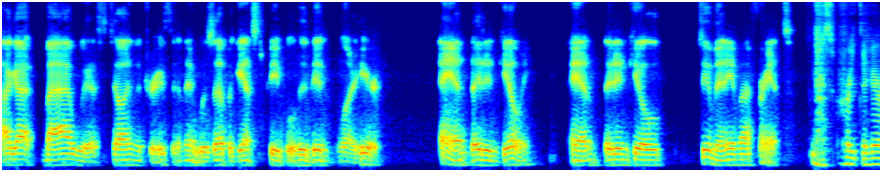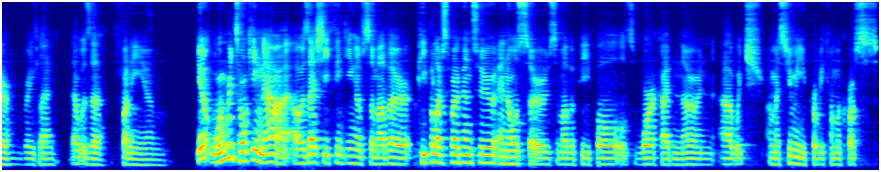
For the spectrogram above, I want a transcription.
I got by with telling the truth, and it was up against people who didn't want to hear. And they didn't kill me, and they didn't kill too many of my friends. That's great to hear. I'm very glad. That was a funny. Um, you know, when we're talking now, I was actually thinking of some other people I've spoken to, and also some other people's work I've known, uh, which I'm assuming you probably come across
